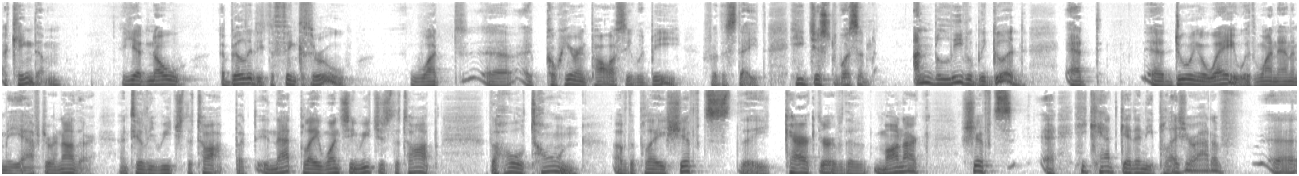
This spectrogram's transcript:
a kingdom. He had no ability to think through what uh, a coherent policy would be for the state. He just was unbelievably good at uh, doing away with one enemy after another until he reached the top. But in that play, once he reaches the top, the whole tone of the play shifts. The character of the monarch shifts. Uh, he can't get any pleasure out of uh,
